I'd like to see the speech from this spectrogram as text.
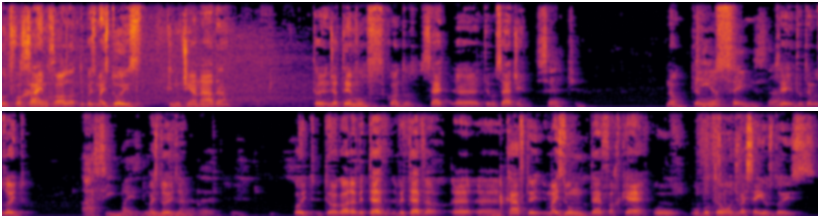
O Tfochaim rola, depois mais dois que não tinha nada. Então já temos quantos? Sete, eh, temos sete? Sete. Não, Tinha temos seis, né? seis, então temos oito. Ah, sim, mais dois. Mais dois, né? É. Oito. Então agora Vetefer uh, Kaftoi, mais um Tefach, que é o, o botão onde vai sair os dois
